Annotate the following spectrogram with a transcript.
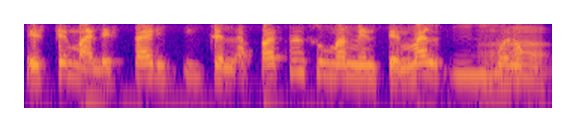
este malestar y, y se la pasan sumamente mal. Bueno.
